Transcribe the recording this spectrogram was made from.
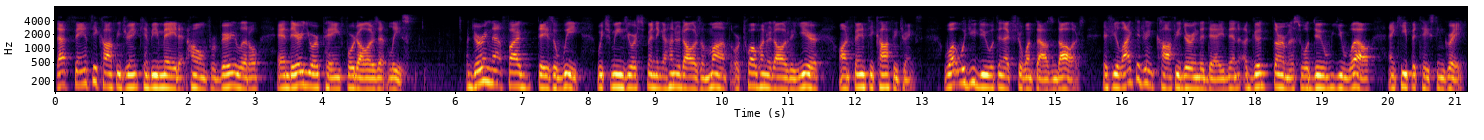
That fancy coffee drink can be made at home for very little, and there you are paying $4 at least. During that five days a week, which means you are spending $100 a month or $1,200 a year on fancy coffee drinks, what would you do with an extra $1,000? If you like to drink coffee during the day, then a good thermos will do you well and keep it tasting great.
